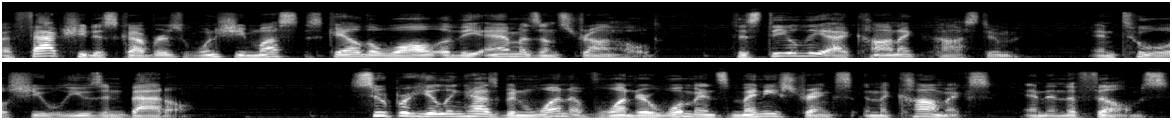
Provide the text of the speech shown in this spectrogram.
a fact she discovers when she must scale the wall of the Amazon stronghold to steal the iconic costume and tools she will use in battle. Super healing has been one of Wonder Woman's many strengths in the comics and in the films.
